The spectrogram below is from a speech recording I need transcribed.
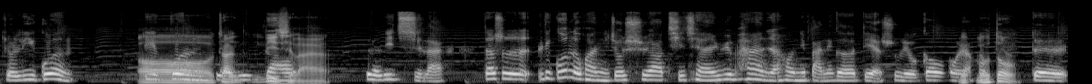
就立棍，立棍站立起来，对，立起来。但是立棍的话，你就需要提前预判，然后你把那个点数留够，然后留豆。对，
